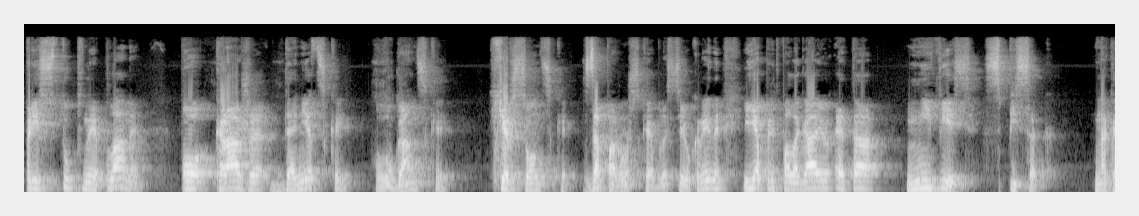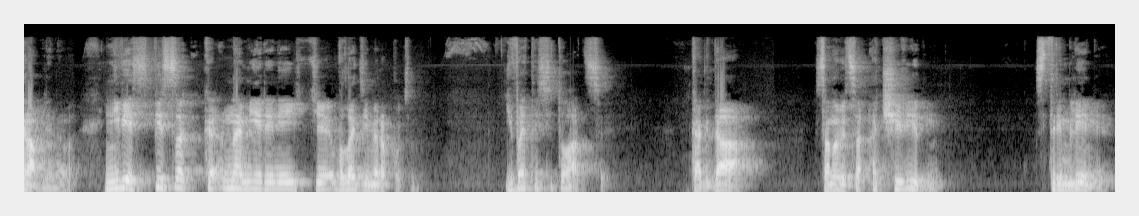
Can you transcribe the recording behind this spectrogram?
преступные планы по краже Донецкой, Луганской, Херсонской, Запорожской областей Украины. И я предполагаю, это не весь список награбленного, не весь список намерений Владимира Путина. И в этой ситуации, когда становится очевидным стремление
